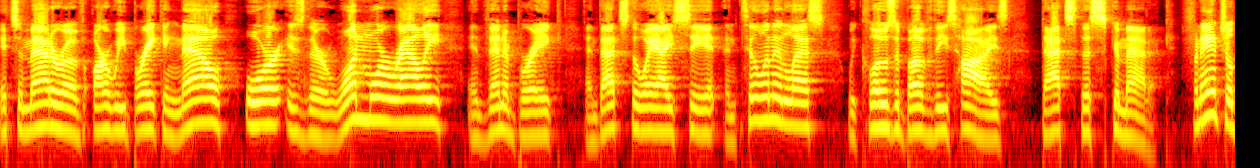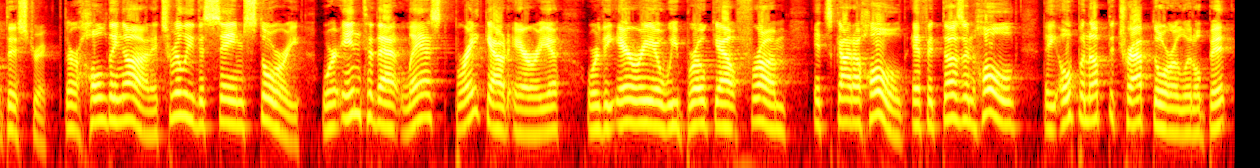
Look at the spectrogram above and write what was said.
It's a matter of are we breaking now or is there one more rally and then a break? And that's the way I see it until and unless we close above these highs. That's the schematic. Financial district, they're holding on. It's really the same story. We're into that last breakout area or the area we broke out from. It's got to hold. If it doesn't hold, they open up the trapdoor a little bit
